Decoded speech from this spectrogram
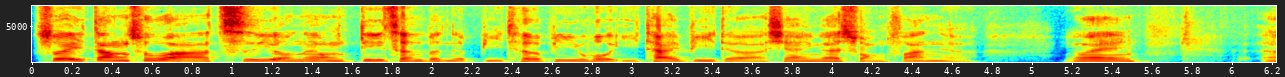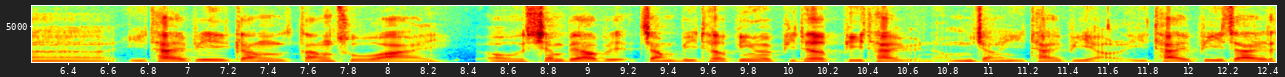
所以当初啊持有那种低成本的比特币或以太币的啊，现在应该爽翻了。因为，呃，以太币刚刚出来哦，先不要讲比特币，因为比特币太远了。我们讲以太币好了，以太币在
